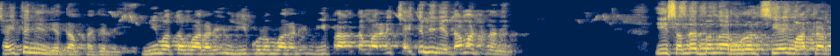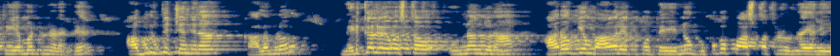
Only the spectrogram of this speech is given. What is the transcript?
చైతన్యం చేద్దాం ప్రజల్ని. మీ మతం వాళ్ళని మీ కులం వాళ్ళని మీ ప్రాంతం వాళ్ళని చైతన్యం చేద్దాం అంటున్నా నేను. ఈ సందర్భంగా రూరల్ సిఐ మాట్లాడుతూ ఏమంటున్నాడంటే అభివృద్ధి చెందిన కాలంలో మెడికల్ వ్యవస్థ ఉన్నందున ఆరోగ్యం బాగలేకపోతే ఎన్నో గొప్ప గొప్ప ఆసుపత్రులు ఉన్నాయని.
